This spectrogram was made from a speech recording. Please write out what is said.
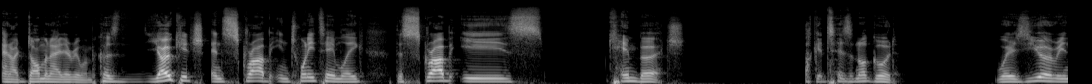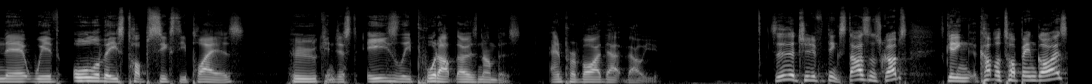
and I dominate everyone. Because Jokic and Scrub in 20 team league, the Scrub is Khem Birch. Like it is not good. Whereas you're in there with all of these top 60 players who can just easily put up those numbers and provide that value. So they're the two different things. Stars and Scrubs, it's getting a couple of top end guys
